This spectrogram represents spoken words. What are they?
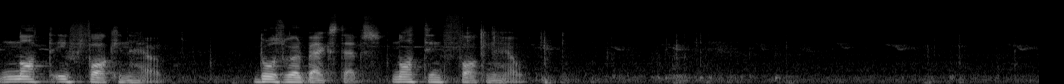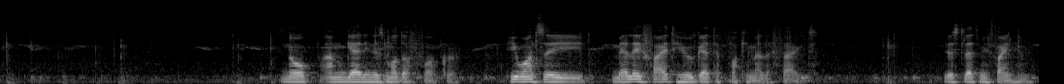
Not in fucking hell. Those were backstabs. Not in fucking hell. Nope, I'm getting this motherfucker. He wants a melee fight, he'll get a fucking melee fight. Just let me find him.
